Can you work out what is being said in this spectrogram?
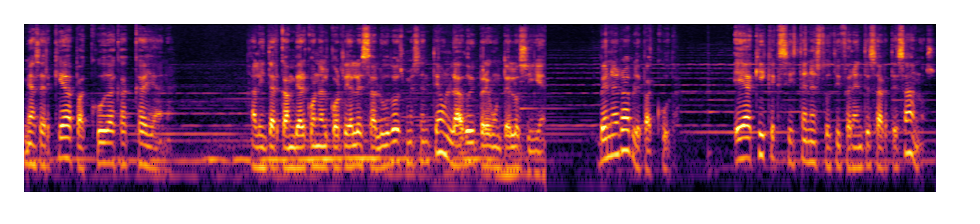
me acerqué a Pakuda Kakayana. Al intercambiar con él cordiales saludos, me senté a un lado y pregunté lo siguiente. Venerable Pakuda, he aquí que existen estos diferentes artesanos,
